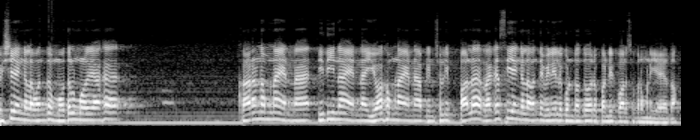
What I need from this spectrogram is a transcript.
விஷயங்களை வந்து முதல் முறையாக கரணம்னா என்ன திதினா என்ன யோகம்னா என்ன அப்படின்னு சொல்லி பல ரகசியங்களை வந்து வெளியில் கொண்டு வந்தவர் பண்டிட் பாலசுப்ரமணிய தான்.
